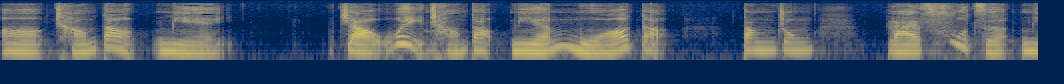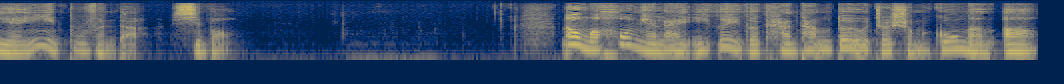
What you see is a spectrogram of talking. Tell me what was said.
嗯，肠道免叫胃肠道黏膜的当中来负责免疫部分的细胞。那我们后面来一个一个看，它们都有着什么功能啊？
